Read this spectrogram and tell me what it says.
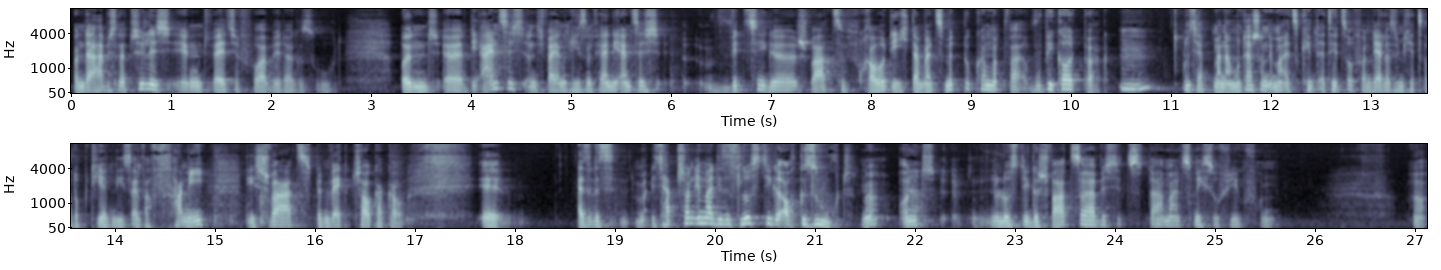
Und da habe ich natürlich irgendwelche Vorbilder gesucht. Und äh, die einzig, und ich war ja ein Riesenfan, die einzig witzige schwarze Frau, die ich damals mitbekommen habe, war Whoopi Goldberg. Und ich habe meiner Mutter schon immer als Kind erzählt, so von der lasse ich mich jetzt adoptieren. Die ist einfach funny, die ist schwarz, ich bin weg, ciao Kakao. Äh, also das, ich habe schon immer dieses Lustige auch gesucht. Ne? Und eine lustige Schwarze habe ich jetzt damals nicht so viel gefunden. Ja.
